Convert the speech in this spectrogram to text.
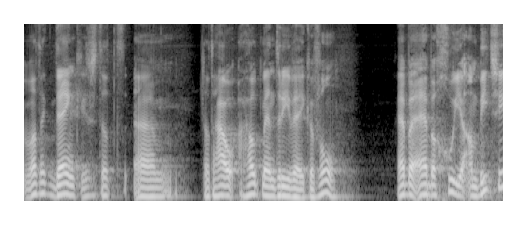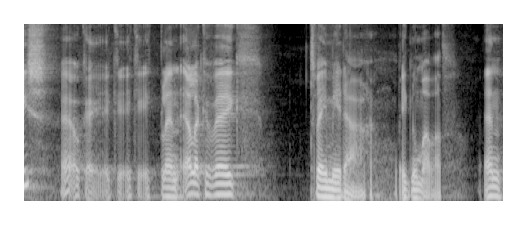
wat ik denk is dat um, dat hou, houdt men drie weken vol. Hebben, hebben goede ambities. Oké, ik, ik, ik plan elke week twee middagen. Ik noem maar wat. En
